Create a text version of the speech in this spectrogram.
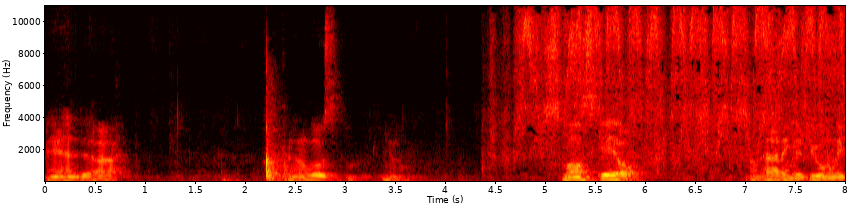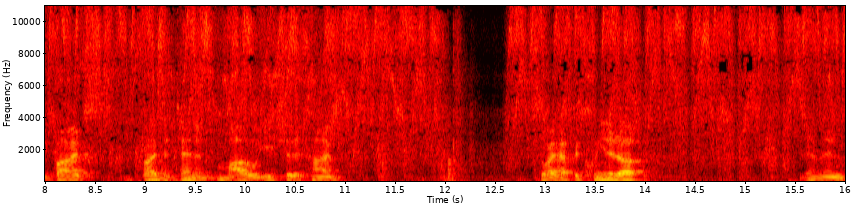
and uh, kind of low, you know, small scale, I'm having to do only five five to 10 model each at a time. So I have to clean it up and then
